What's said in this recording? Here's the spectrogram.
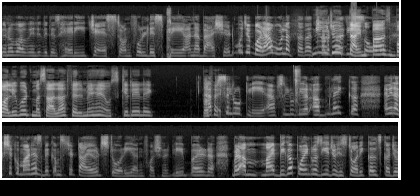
you know with his hairy chest on full display unabashed मुझे बड़ा वो लगता था अच्छा लगता था टाइम पास बॉलीवुड मसाला फ़िल्में हैं उसके लिए like Absolutely, absolutely. और अब like, uh, I mean, Akshay Kumar has become such a tired story, unfortunately. But uh, but um, my bigger point was ये जो historicals का जो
